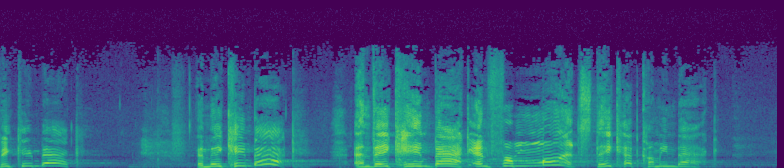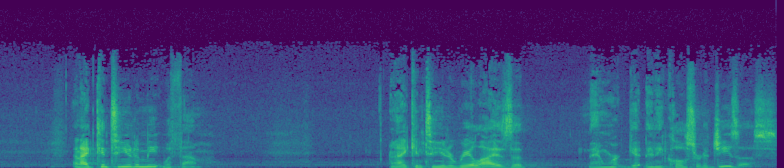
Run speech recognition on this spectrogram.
They came back. And they came back. And they came back. And for months, they kept coming back. And I'd continue to meet with them. And I'd continue to realize that they weren't getting any closer to Jesus.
